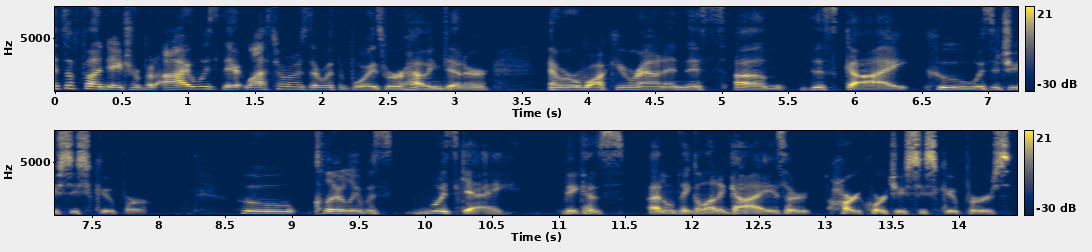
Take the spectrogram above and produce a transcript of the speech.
it's a fun day trip. But I was there last time I was there with the boys. We were having dinner, and we were walking around, and this um, this guy who was a juicy scooper, who clearly was was gay because I don't think a lot of guys are hardcore juicy scoopers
